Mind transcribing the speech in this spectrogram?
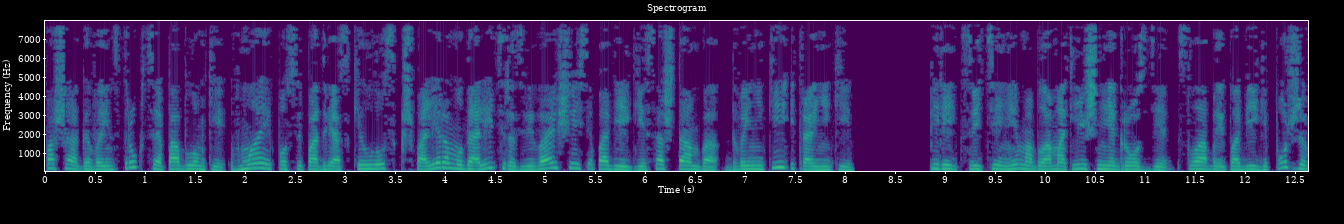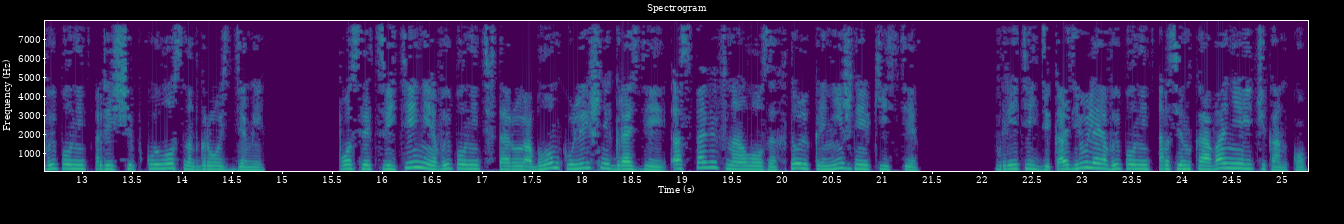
Пошаговая инструкция по обломке. В мае после подвязки лоз к шпалерам удалить развивающиеся побеги со штамба, двойники и тройники. Перед цветением обломать лишние грозди, слабые побеги позже выполнить прищипку лоз над гроздями. После цветения выполнить вторую обломку лишних гроздей, оставив на лозах только нижние кисти. В третьей декаде июля выполнить осенкование и чеканку.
